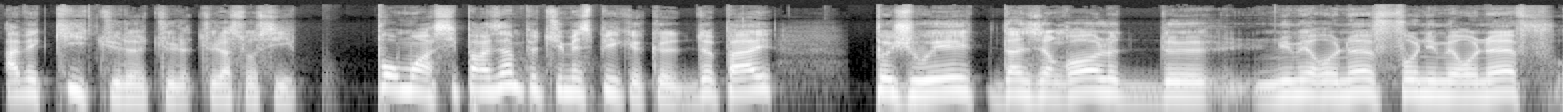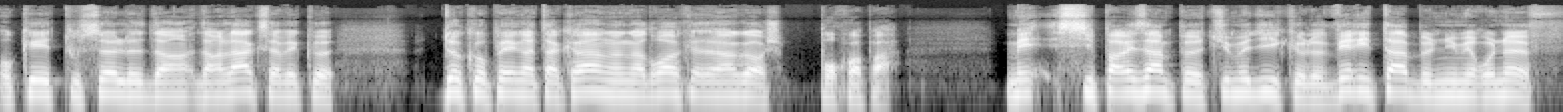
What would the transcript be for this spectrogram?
avec qui tu le- tu le- tu l'associes. Pour moi, si par exemple tu m'expliques que Depay peut jouer dans un rôle de numéro 9, faux numéro 9, ok, tout seul dans, dans l'axe avec euh, deux copains attaquants, un à droite, un à gauche, pourquoi pas? Mais si par exemple tu me dis que le véritable numéro 9,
